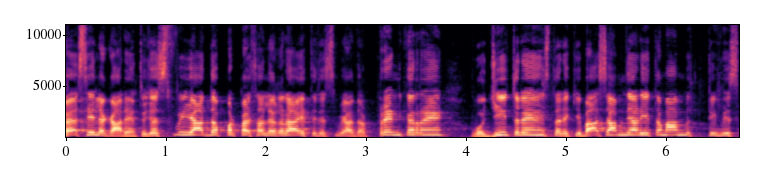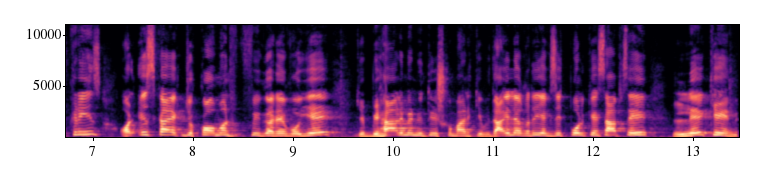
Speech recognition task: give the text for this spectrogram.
पैसे लगा रहे हैं। तेजस्वी यादव पर पैसा लग रहा है, तेजस्वी यादव ट्रेंड कर रहे हैं, वो जीत रहे हैं, इस तरह की बात सामने आ रही है तमाम टीवी स्क्रीन और इसका एक जो कॉमन फिगर है वो ये कि बिहार में नीतीश कुमार की विदाई लग रही है एग्जिट पोल के हिसाब से, लेकिन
